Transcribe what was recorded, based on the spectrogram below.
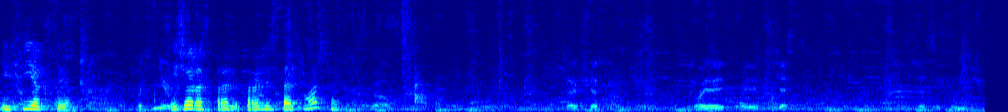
эффекты. Еще раз пролистать можно? Так, сейчас. Ой, ой, ой, сейчас. Сейчас, секундочку.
